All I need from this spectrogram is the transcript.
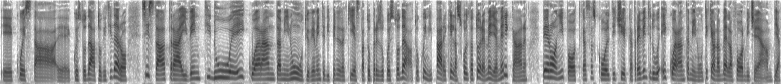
eh, questa, eh, questo dato che ti darò, si sta tra i 22 e i 40 minuti, ovviamente dipende da chi è stato preso questo dato, quindi pare che l'ascoltatore medio americano per ogni podcast ascolti circa tra i 22 e i 40 minuti, che è una bella forbice ampia.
